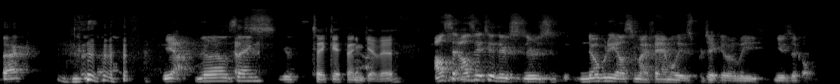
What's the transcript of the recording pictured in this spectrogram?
back yeah you know what i'm saying Yes. Taketh and giveth. I'll say I'll say too. There's there's nobody else in my family is particularly musical.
